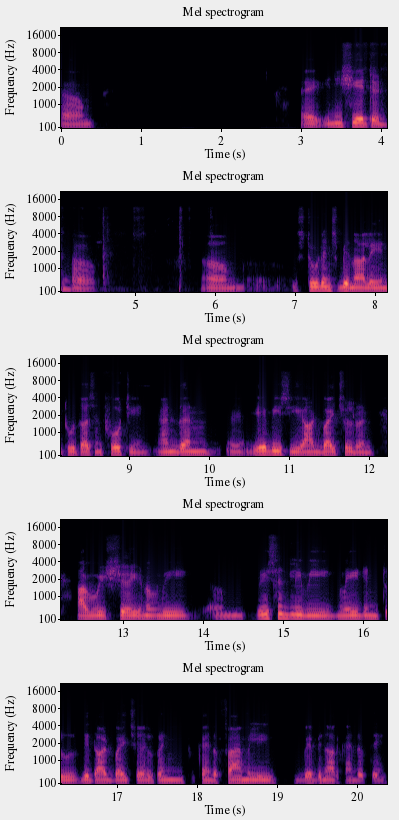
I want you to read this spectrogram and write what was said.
um, uh, initiated the um, students Biennale in 2014 and then uh, ABC Art by Children I wish uh, you know we um, recently we made into the art by children kind of family webinar kind of thing.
